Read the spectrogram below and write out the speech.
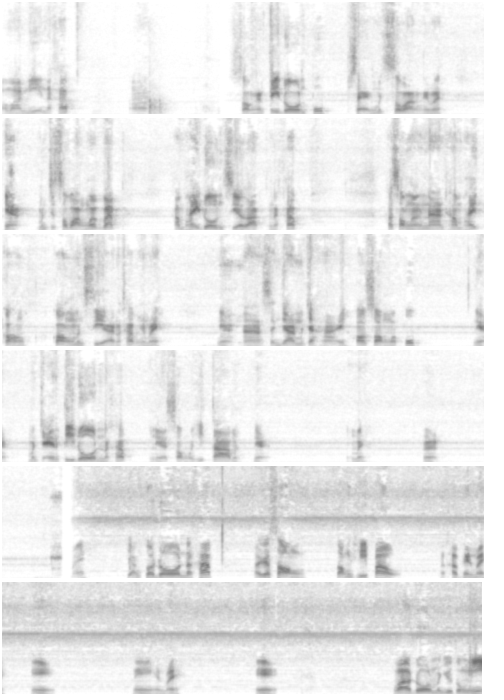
ประมาณนี้นะครับอ่าส่องแอนตี้โดนปุ๊บแสงมันสว่างเห็นไหมเนี่ยมันจะสว่างแวบๆทำให้โดนเสียหลักนะครับ ถ้าส่องนานๆทำให้กล้องกล้องมันเสียนะครับเห็นไหมเนี่ยอ่าสัญญาณมันจะหายพอส่องมาปุ๊บเนี่ยมันจะแอนตี้โดนนะครับเนี่ยส่องไปที่ตามันเนี่ยเห็นไหมเห็นไหมอย่างตัวโดนนะครับ เราจะส่องส่องชี้เป้านะครับ เห็นไหมนี่นี่เห็นไหมนี่ว่าโดนมันอยู่ตรงนี้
